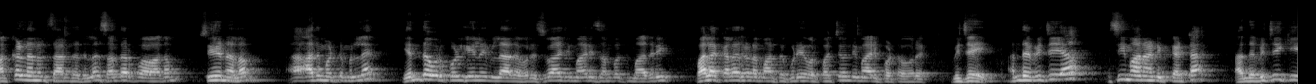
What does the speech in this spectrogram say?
மக்கள் நலன் சார்ந்ததில்லை சந்தர்ப்பவாதம் சுயநலம் அது மட்டும் இல்லை எந்த ஒரு கொள்கையிலும் இல்லாத ஒரு சிவாஜி மாதிரி சம்பத் மாதிரி பல கலர்களை மாற்றக்கூடிய ஒரு பச்சவந்தி மாதிரிப்பட்ட ஒரு விஜய். அந்த விஜயா சீமானான்னு கேட்டால் அந்த விஜய்க்கு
